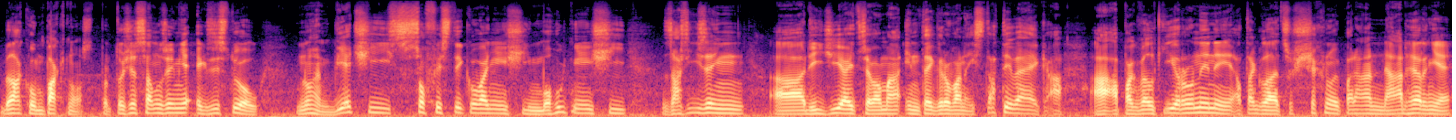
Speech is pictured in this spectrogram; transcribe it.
byla kompaktnost, protože samozřejmě existují mnohem větší, sofistikovanější, mohutnější zařízení. A DJI třeba má integrovaný stativek a, a, a pak velký roniny a takhle, což všechno vypadá nádherně.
